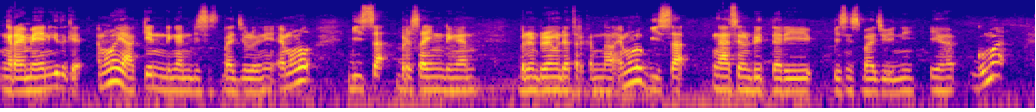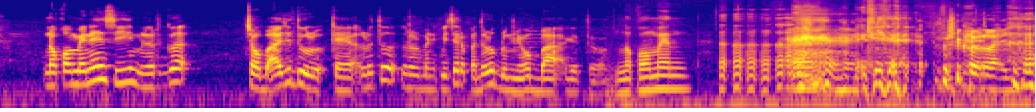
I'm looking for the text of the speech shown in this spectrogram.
ngeremehin gitu kayak emang lo yakin dengan bisnis baju lo ini? Emang lo bisa bersaing dengan brand-brand yang udah terkenal? Emang lo bisa ngasilin duit dari bisnis baju ini? Ya gue mah no comment aja sih menurut gue coba aja dulu. Kayak lu tuh terlalu banyak bicara padahal lu belum nyoba gitu. No comment. Eh, eh, eh,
